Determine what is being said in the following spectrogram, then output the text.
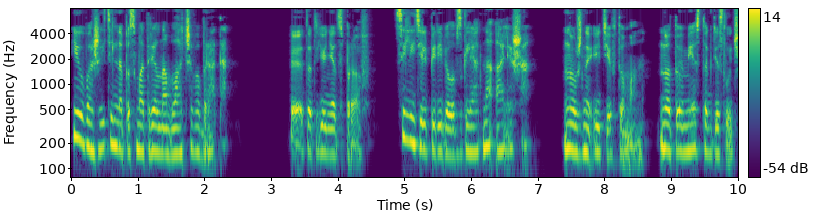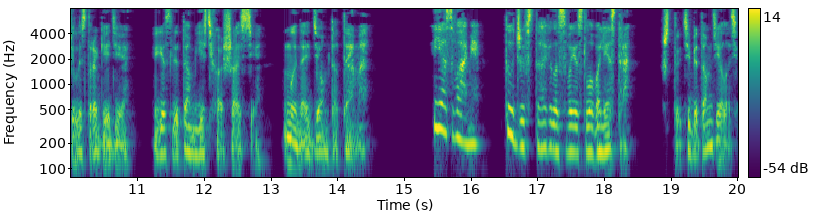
и уважительно посмотрел на младшего брата. «Этот юнец прав». Целитель перевел взгляд на Алиша. «Нужно идти в туман, на то место, где случилась трагедия. Если там есть Хашаси, мы найдем тотемы». «Я с вами», – тут же вставила свое слово Лестра. «Что тебе там делать?»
